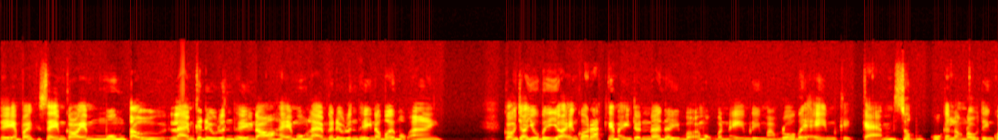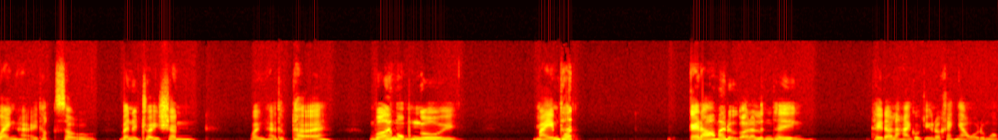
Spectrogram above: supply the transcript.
thì em phải xem coi em muốn tự làm cái điều linh thiêng đó hay em muốn làm cái điều linh thiêng đó với một ai. Còn cho dù bây giờ em có rách cái màn trình đó đi bởi một mình em đi mà đối với em cái cảm xúc của cái lần đầu tiên quan hệ thật sự, penetration, quan hệ thực thể với một người mà em thích, cái đó mới được gọi là linh thiêng. Thì đó là hai câu chuyện rất khác nhau rồi, đúng không?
